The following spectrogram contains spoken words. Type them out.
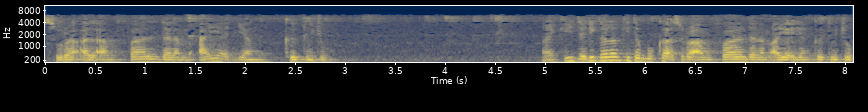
Surah Al-Anfal dalam ayat yang ketujuh. Okay, jadi kalau kita buka surah Al-Anfal dalam ayat yang ketujuh,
